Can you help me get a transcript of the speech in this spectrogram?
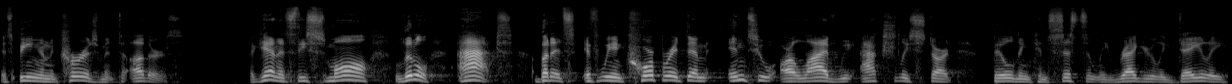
It's being an encouragement to others. Again, it's these small little acts, but it's if we incorporate them into our life, we actually start building consistently, regularly, daily,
